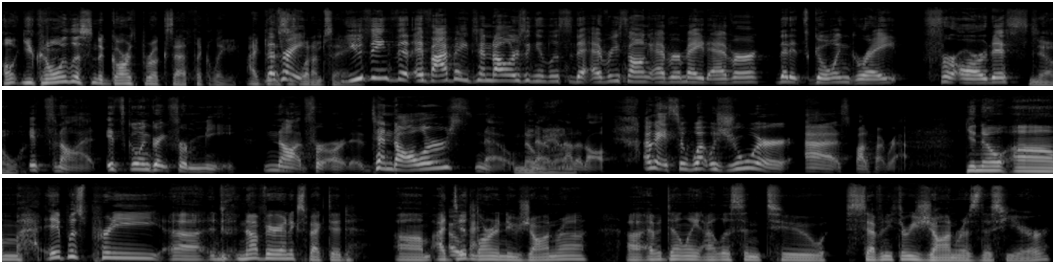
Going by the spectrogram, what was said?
Oh, you can only listen to Garth Brooks ethically. I guess That's right. is what I'm saying. You think that if I pay ten dollars and can listen to every song ever made ever, that it's going great for artists? no. It's not. It's going great for me, not for artists. Ten dollars? No, No, no, ma'am. not at all. Okay, so what was your uh, Spotify rap? You know, um, it was pretty uh, not very unexpected. Um, I did Okay. learn a new genre. Uh, evidently, I listened to 73 genres this year,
